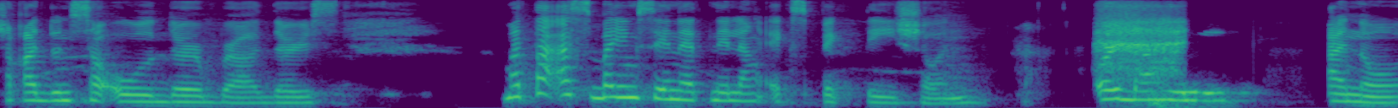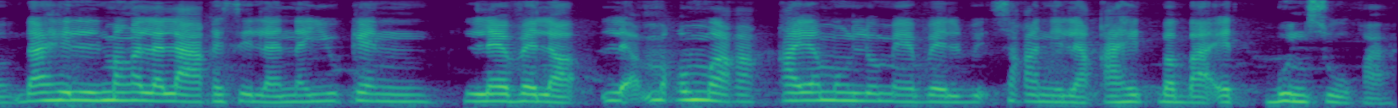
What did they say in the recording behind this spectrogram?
tsaka dun sa older brothers. Mataas ba yung sinet nilang expectation? Or dahil, ano, dahil mga lalaki sila na you can level up, kung maka- kaya mong lumevel sa kanila kahit babae at bunso ka?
